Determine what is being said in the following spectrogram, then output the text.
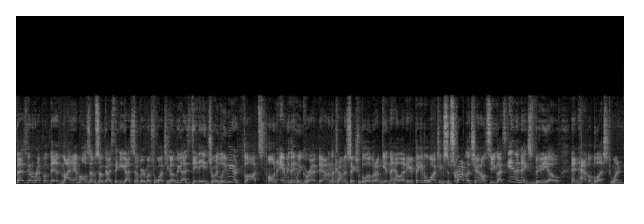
that's going to wrap up the My Damn Hauls episode, guys. Thank you guys so very much for watching. I hope you guys did enjoy. Leave me your thoughts on everything we grabbed down in the comment section below, but I'm getting the hell out of here. Thank you for watching. Subscribe to the channel. I'll see you guys in the next video, and have a blessed one.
